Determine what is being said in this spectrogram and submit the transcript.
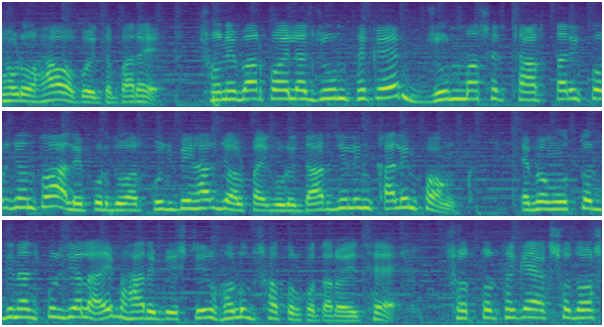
ঝোড়ো হাওয়া বইতে পারে। শনিবার পয়লা জুন থেকে জুন মাসের চার তারিখ পর্যন্ত আলিপুরদুয়ার, কুচবিহার, জলপাইগুড়ি, দার্জিলিং, কালিম্পং এবং উত্তর দিনাজপুর জেলায় ভারী বৃষ্টির হলুদ সতর্কতা রয়েছে। সত্তর থেকে একশো দশ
